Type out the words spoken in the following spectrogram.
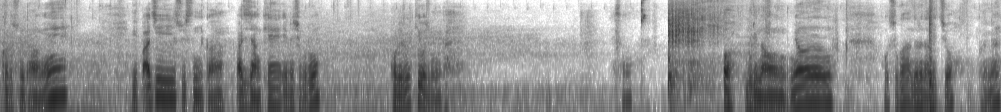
걸어준 다음에 이게 빠질 수 있으니까 빠지지 않게 이런 식으로 고리를 끼워줍니다. 그래서 어 물이 나오면 호수가 늘어나겠죠. 그러면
